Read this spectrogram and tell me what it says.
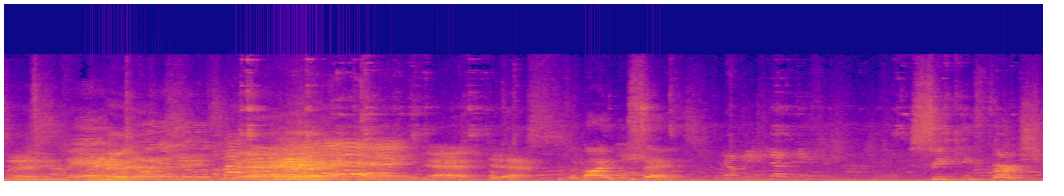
¿Comprenden? Yes. The Bible says, La Biblia dice, Seek ye first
